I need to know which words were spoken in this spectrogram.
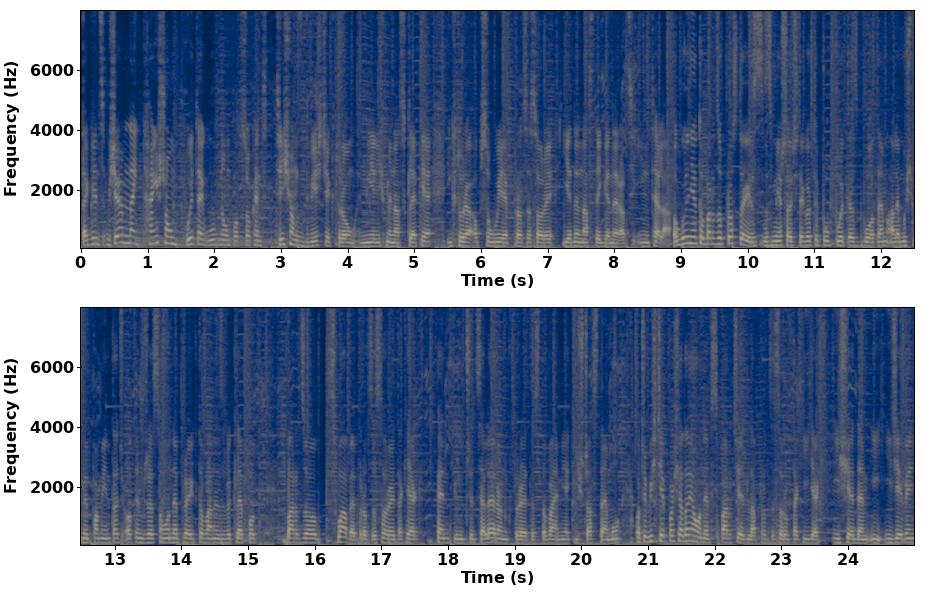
Tak więc wziąłem najtańszą płytę główną pod socket 1200, którą mieliśmy na sklepie i która obsługuje procesory 11 generacji Intela. Ogólnie to bardzo prosto jest zmieszać tego typu płytę z błotem, ale musimy pamiętać o tym, że są one projektowane zwykle pod bardzo słabe procesory, takie jak Pentium czy Celeron, które testowałem jakiś czas temu. Oczywiście posiadają one wsparcie dla procesorów takich jak i7 i i9,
